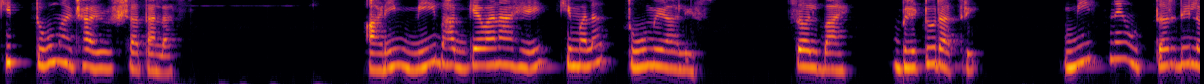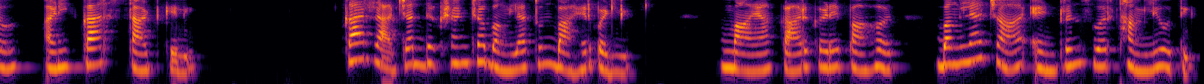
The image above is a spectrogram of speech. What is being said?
की तू माझ्या आयुष्यात आलास. आणि मी भाग्यवान आहे की मला तू मिळालीस. चल बाय भेटू रात्री. मीतने उत्तर दिलं आणि कार स्टार्ट केली. कार राज्याध्यक्षांच्या बंगल्यातून बाहेर पडली. माया कारकडे पाहत बंगल्याच्या एंट्रन्सवर थांबली होती.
